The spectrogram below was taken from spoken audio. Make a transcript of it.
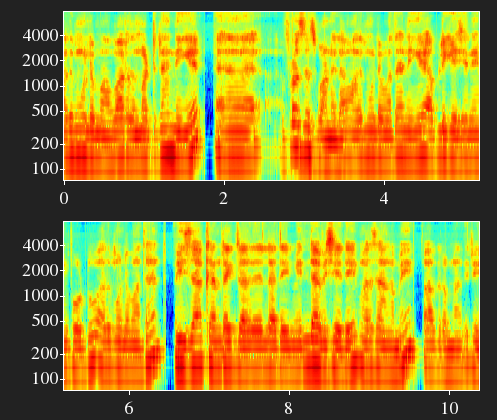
அது மூலமாக வர்றது மட்டும்தான் நீங்கள் ப்ராசஸ் பண்ணலாம். அது மூலமாக தான் நீங்கள் அப்ளிகேஷனையும் போட்டு அது மூலமாக தான் விசா கண்ட்ராக்ட் அது எல்லாத்தையும் எல்லா விஷயத்தையும் அரசாங்கமே பார்க்குற மாதிரி.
